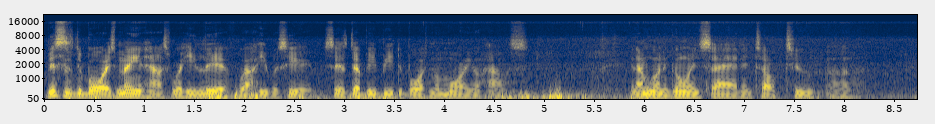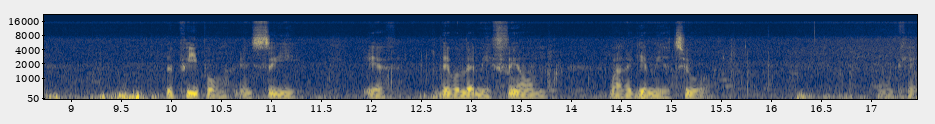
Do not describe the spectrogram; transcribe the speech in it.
This is Du Bois' main house where he lived while he was here. It says W.B. Du Bois Memorial House. And I'm going to go inside and talk to uh, the people and see if they will let me film while they give me a tour. Okay.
